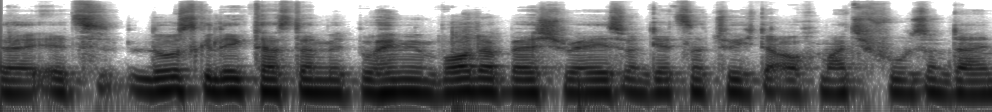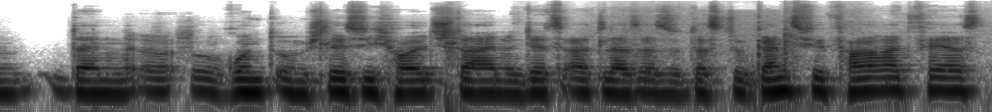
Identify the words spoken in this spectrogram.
äh, jetzt losgelegt hast dann mit Bohemian Border Bash Race und jetzt natürlich da auch Matschfuß und dein, dein äh, rund um Schleswig-Holstein und jetzt Atlas, also dass du ganz viel Fahrrad fährst.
